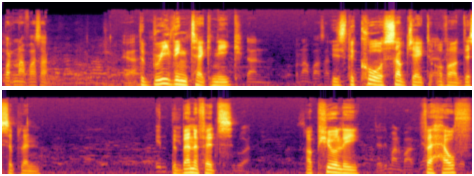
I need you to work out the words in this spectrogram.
pernafasan ya The breathing technique is the core subject of our discipline. The benefits are purely for health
